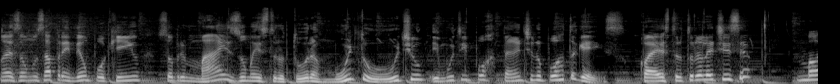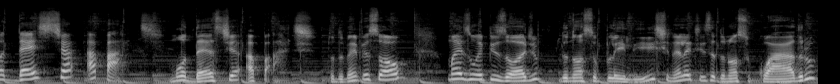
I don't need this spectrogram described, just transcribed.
nós vamos aprender um pouquinho sobre mais uma estrutura muito útil e muito importante no português. Qual é a estrutura, Letícia? Modéstia à parte. Modéstia à parte. Tudo bem, pessoal? Mais um episódio do nosso playlist, né, Letícia? Do nosso quadro.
